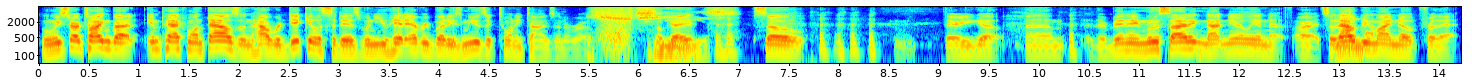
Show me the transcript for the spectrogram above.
when we start talking about Impact 1000 how ridiculous it is when you hit everybody's music 20 times in a row. Okay. So there you go. Um, there been any moose sighting? Not nearly enough. All right. So that Not would be enough. my note for that.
